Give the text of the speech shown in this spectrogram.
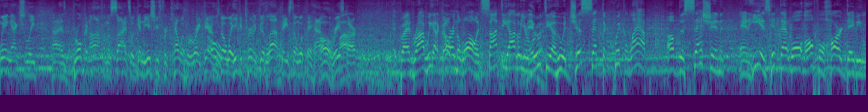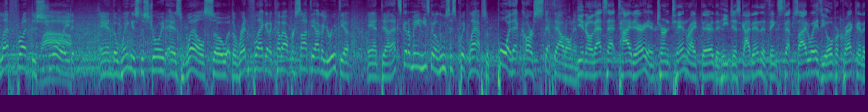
wing actually uh, has broken off on the side. So again, the issues for Kellett were right there. There's no way he could turn a good lap based on what they have Oh, with the race wow. car. And Rob, we got a car in the wall. It's Santiago Big. Urrutia who had just set the quick lap of the session, and he has hit that wall awful hard, Davey. Left front destroyed. And the wing is destroyed as well. So the red flag going to come out for Santiago Urrutia, and uh, that's going to mean he's going to lose his quick laps. But boy, that car stepped out on him. You know, that's that tight area in turn 10 right there that he just got in. The thing stepped sideways. He overcorrected and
